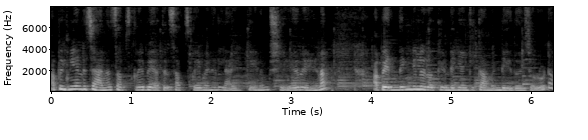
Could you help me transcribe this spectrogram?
അപ്പോൾ ഇനി എന്റെ ചാനൽ സബ്സ്ക്രൈബ് ചെയ്യാത്തവർ സബ്സ്ക്രൈബ് ചെയ്യണം ലൈക്ക് ചെയ്യണം ഷെയർ ചെയ്യണം. അപ്പോൾ എന്തെങ്കിലും ഇതൊക്കെ ഉണ്ടെങ്കിൽ എനിക്ക് കമന്റ് ചെയ്ത് വെച്ചോളൂ കേട്ടോ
